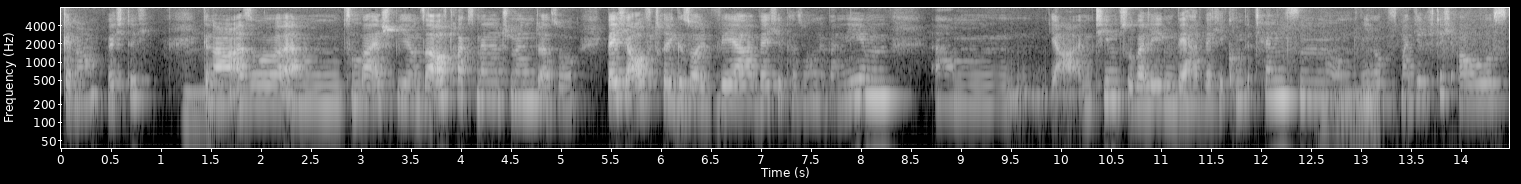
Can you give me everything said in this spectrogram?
Genau, richtig. Mhm. Genau, also ähm, zum Beispiel unser Auftragsmanagement, also welche Aufträge soll wer, welche Person übernehmen. Ähm, ja, im Team zu überlegen, wer hat welche Kompetenzen mhm. und wie nutzt man die richtig aus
